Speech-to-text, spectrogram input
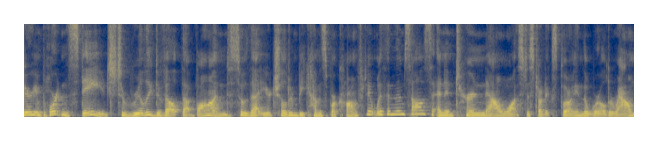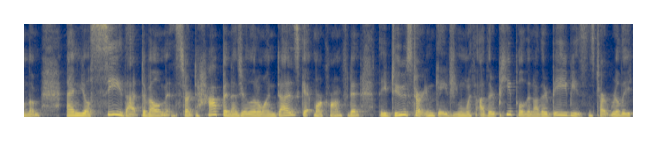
very important stage to really develop that bond so that your children becomes more confident within themselves and in turn now wants to start exploring the world around them. And you'll see that development start to happen as your little one does get more confident. They do start engaging with other people than other babies and start really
